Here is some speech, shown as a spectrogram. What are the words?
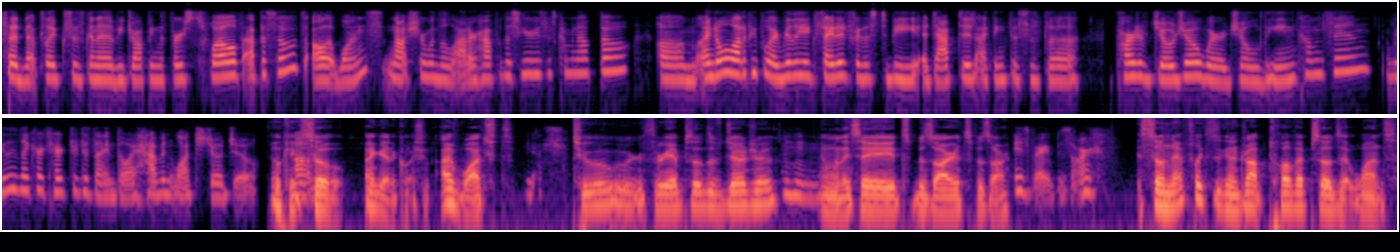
Said Netflix is gonna be dropping the first 12 episodes all at once. Not sure when the latter half of the series is coming out though. Um, I know a lot of people are really excited for this to be adapted. I think this is the part of JoJo where Jolyne comes in. I really like her character design, though I haven't watched JoJo. Okay, Um, so I got a question. I've watched Yes. two or three episodes of JoJo's, hmm and when they say it's bizarre, it's bizarre. It's very bizarre. So Netflix is going to drop 12 episodes at once.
